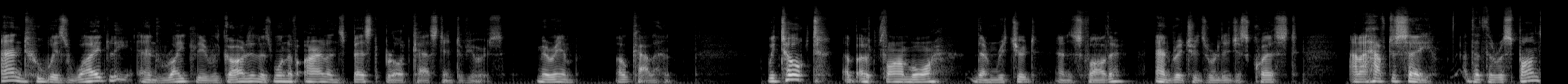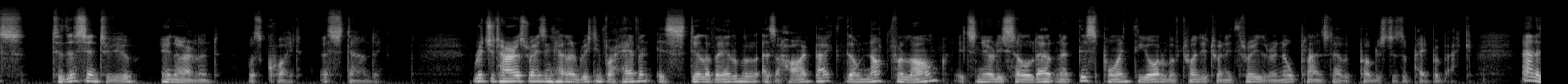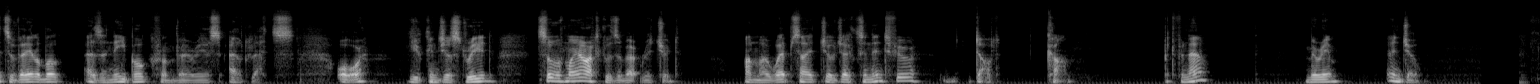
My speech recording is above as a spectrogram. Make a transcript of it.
and who is widely and rightly regarded as one of Ireland's best broadcast interviewers. Miriam O'Callaghan. We talked about far more than Richard and his father and Richard's religious quest, and I have to say that the response to this interview in Ireland was quite astounding. Richard Harris Raising Hell and Reaching for Heaven is still available as a hardback, though not for long. It's nearly sold out, and at this point, the autumn of 2023, there are no plans to have it published as a paperback. And it's available as an ebook from various outlets. Or you can just read some of my articles about Richard on my website, joejacksoninterviewer.com. But for now, Miriam and Joe.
